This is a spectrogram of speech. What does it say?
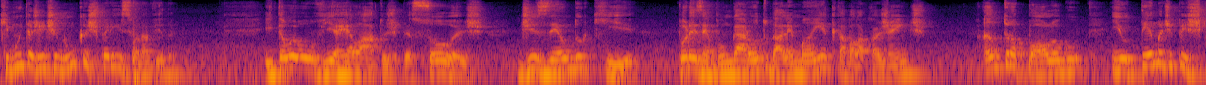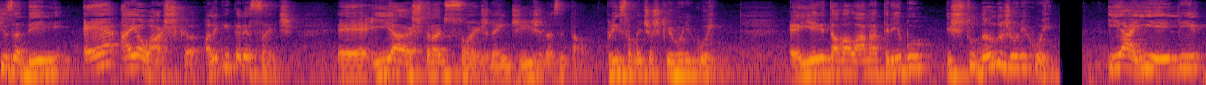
que muita gente nunca experienciou na vida. Então eu ouvia relatos de pessoas dizendo que, por exemplo, um garoto da Alemanha que estava lá com a gente, antropólogo, e o tema de pesquisa dele é ayahuasca. Olha que interessante. É, e as tradições né, indígenas e tal, principalmente as Kirunicuim. É, e ele estava lá na tribo estudando os Junicuim. E aí ele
